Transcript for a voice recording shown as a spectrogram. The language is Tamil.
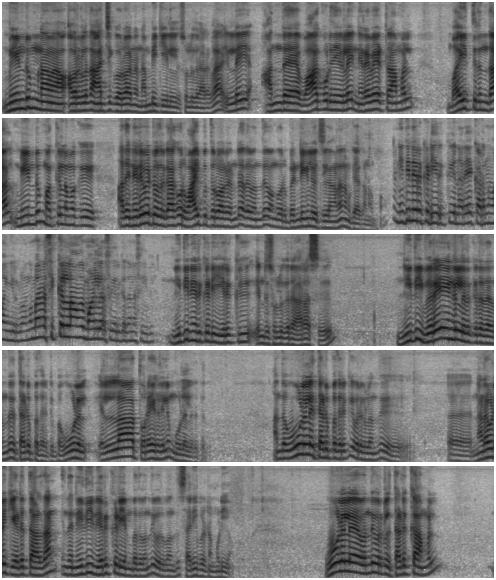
மீண்டும் நான் அவர்கள் தான் ஆட்சிக்கு வருவார் நம்பிக்கையில் சொல்லுகிறார்களா? இல்லை அந்த வாக்குறுதிகளை நிறைவேற்றாமல் வைத்திருந்தால் மீண்டும் மக்கள் நமக்கு அதை நிறைவேற்றுவதற்காக ஒரு வாய்ப்பு தருவார்கள் என்று அதை வந்து அவங்க ஒரு பெண்டிங்கில் வச்சுருக்காங்களா நம்ம கேட்கணும் நிதி நெருக்கடி இருக்குது நிறைய கடன் வாங்கியிருக்கோம் அந்த மாதிரியான சிக்கல்லாம் வந்து மாநில அரசு இருக்க தானே செய்யுது? நிதி நெருக்கடி இருக்குது என்று சொல்லுகிற அரசு நிதி விரயங்கள் இருக்கிறத வந்து தடுப்பதற்கு இப்போ ஊழல் எல்லா துறைகளிலும் ஊழல் இருக்குது. அந்த ஊழலை தடுப்பதற்கு இவர்கள் வந்து நடவடிக்கை எடுத்தால்தான் இந்த நிதி நெருக்கடி என்பது வந்து இவர்கள் வந்து சரி பண்ண முடியும். ஊழலை வந்து இவர்கள் தடுக்காமல்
